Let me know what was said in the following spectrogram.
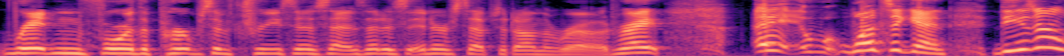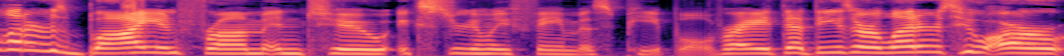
written for the purpose of treason, a sense that is intercepted on the road, right? I, once again, these are letters by and from and to extremely famous people, right? That these are letters who are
